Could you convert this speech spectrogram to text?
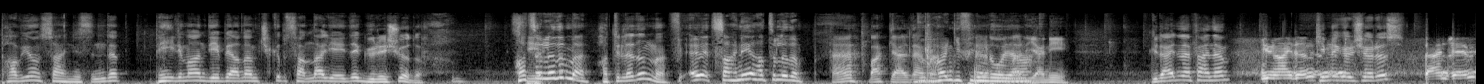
pavyon sahnesinde pehlivan diye bir adam çıkıp sandalyeyle güreşiyordu. Hatırladım ben. Hatırladın mı? F- Evet sahneyi hatırladım. Heh, bak geldi hemen. hangi filmde o ya? Yani. Günaydın efendim. Günaydın. Kimle görüşüyoruz? Ben Cem.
